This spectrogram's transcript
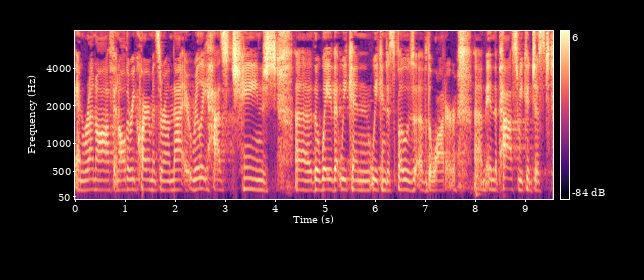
and runoff and all the requirements around that, it really has changed uh, the way that we can, we can dispose of the water. Um, In the past, we could just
